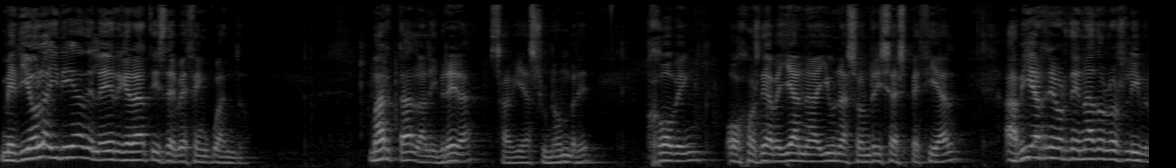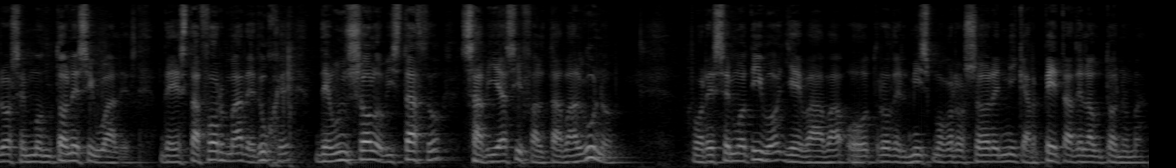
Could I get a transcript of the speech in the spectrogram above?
me dio la idea de leer gratis de vez en cuando. Marta, la librera, sabía su nombre, joven, ojos de avellana y una sonrisa especial, había reordenado los libros en montones iguales. De esta forma, deduje, de un solo vistazo, sabía si faltaba alguno. Por ese motivo llevaba otro del mismo grosor en mi carpeta de la autónoma.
